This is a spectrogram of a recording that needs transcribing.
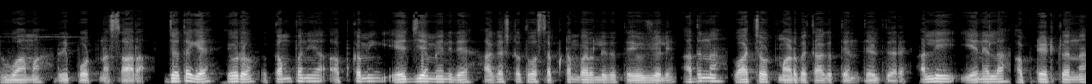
ನುವಾಮ ರಿಪೋರ್ಟ್ನ ಸಾರ. ಜೊತೆಗೆ ಇವರು ಕಂಪನಿಯ ಅಪ್ಕಮಿಂಗ್ ಎಜಿಎಂ ಏನಿದೆ, ಆಗಸ್ಟ್ ಅಥವಾ ಸೆಪ್ಟೆಂಬರ್ ಅಲ್ಲಿ ಇರುತ್ತೆ ಯೂಶಲಿ ಅದನ್ನ ವಾಚ್ ಔಟ್ ಮಾಡಬೇಕಾಗುತ್ತೆ ಅಂತ ಹೇಳ್ತಿದ್ದಾರೆ. ಅಲ್ಲಿ ಏನೆಲ್ಲ ಅಪ್ಡೇಟ್ ಗಳನ್ನ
